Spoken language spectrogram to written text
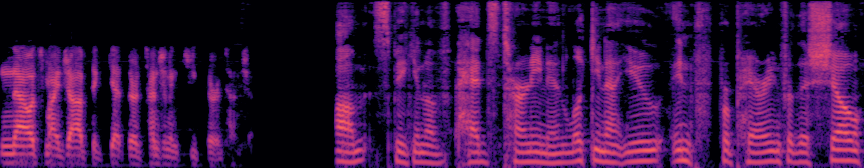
now it's my job to get their attention and keep their attention Um, speaking of heads turning and looking at you in preparing for this show,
